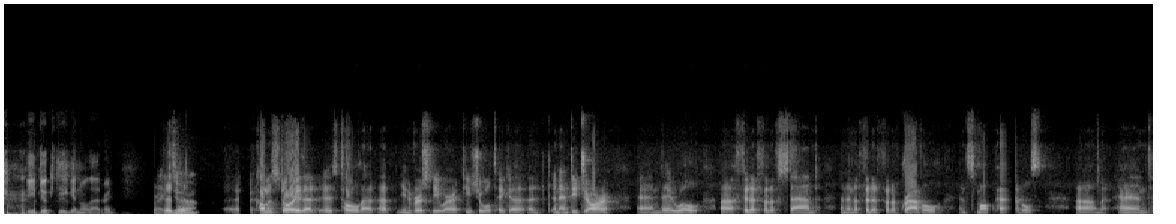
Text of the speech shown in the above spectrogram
be duktig and all that, right? Right. There's yeah. a, a, common story that is told at, at university where a teacher will take a, a an empty jar and they will uh, fill it full of sand and then fill it full of gravel and small pebbles um, and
